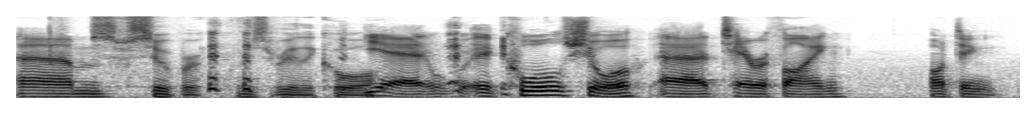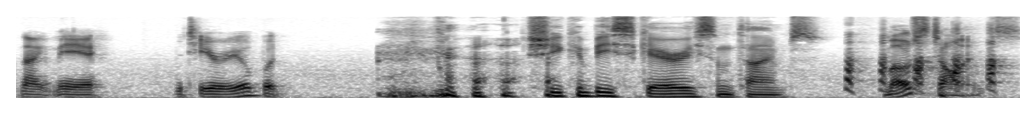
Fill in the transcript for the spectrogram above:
um, Super. It was really cool. yeah, cool, sure, uh, terrifying, haunting nightmare material, but She can be scary sometimes. most times,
